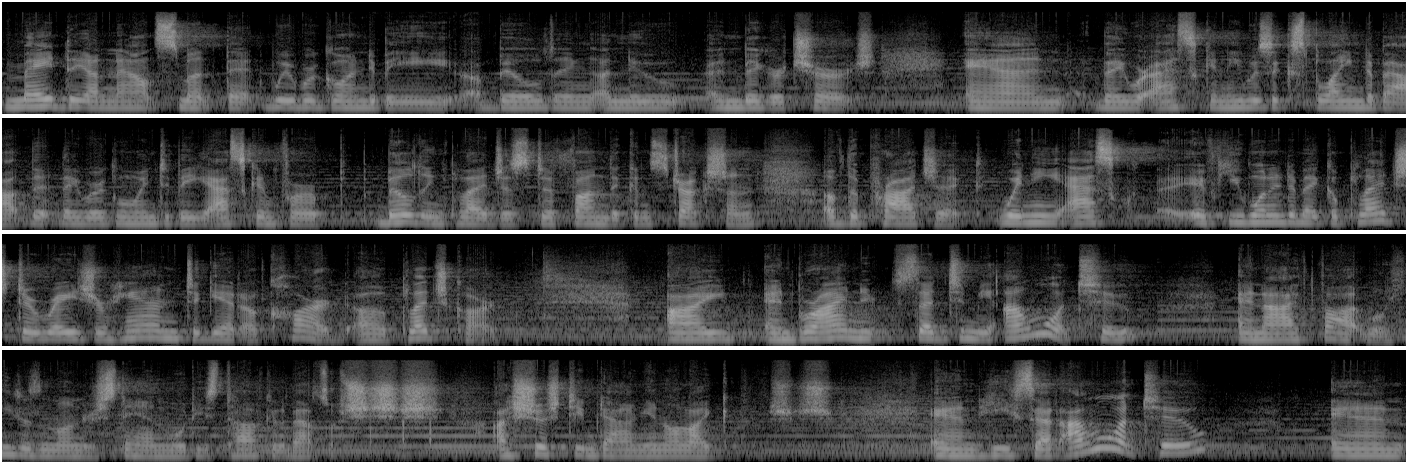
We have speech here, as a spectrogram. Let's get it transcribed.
made the announcement that we were going to be uh, building a new and bigger church. And they were asking, he was explained about that they were going to be asking for building pledges to fund the construction of the project. When he asked if you wanted to make a pledge to raise your hand to get a card, a pledge card, I and Brian said to me, I want to. And I thought, well, he doesn't understand what he's talking about, so shh, shh. I shushed him down, you know, like shh. And he said, I want to. And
